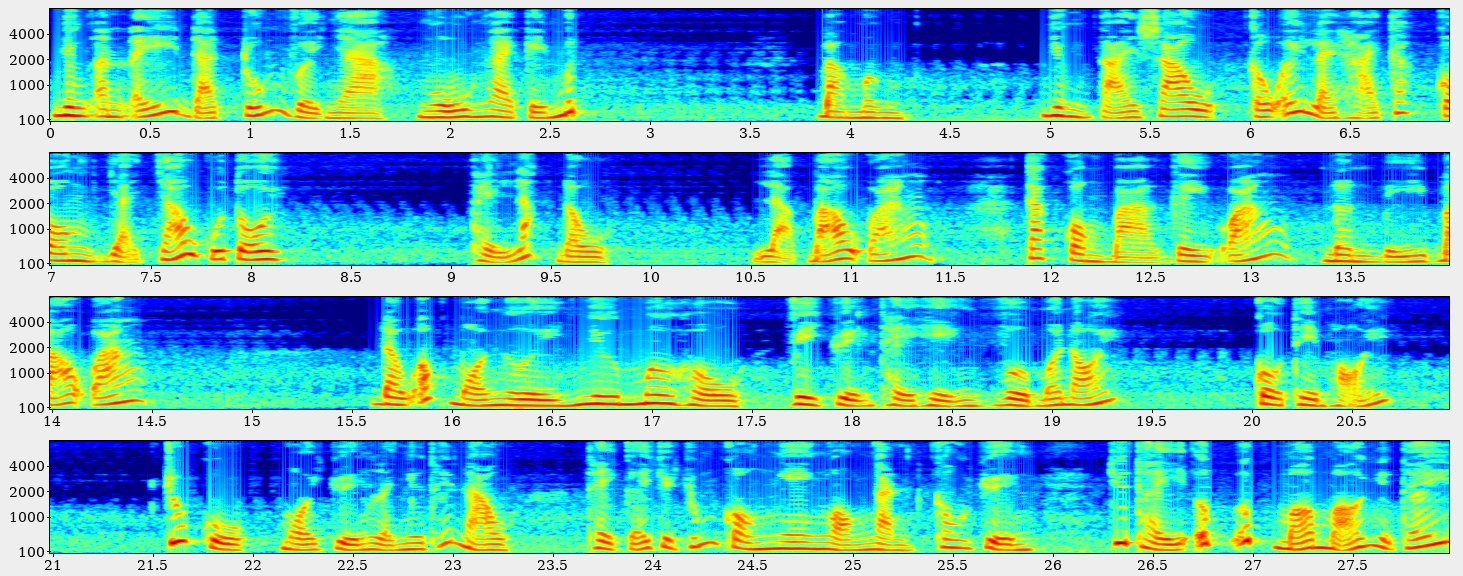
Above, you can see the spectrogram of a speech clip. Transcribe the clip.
nhưng anh ấy đã trốn về nhà, ngủ ngay cây mít. Bà mừng, nhưng tại sao cậu ấy lại hại các con và cháu của tôi? Thầy lắc đầu, là báo oán, các con bà gây oán nên bị báo oán. Đầu óc mọi người như mơ hồ vì chuyện thầy Hiện vừa mới nói. Cô thêm hỏi, rốt cuộc mọi chuyện là như thế nào? Thầy kể cho chúng con nghe ngọn ngành câu chuyện, chứ thầy úp úp mở mở như thế,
